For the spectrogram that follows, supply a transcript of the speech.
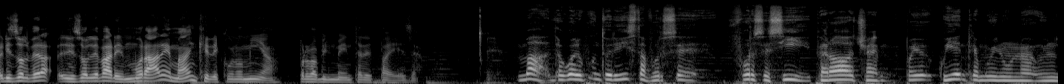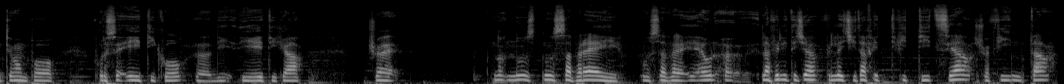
Risollevare il morale ma anche l'economia probabilmente del paese. Ma da quel punto di vista forse, forse sì, però cioè, poi qui entriamo in un, in un tema un po' forse etico, eh, di, di, etica, cioè no, non, non, saprei, non saprei. Un, eh, la felicità, felicità fittizia, cioè finta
